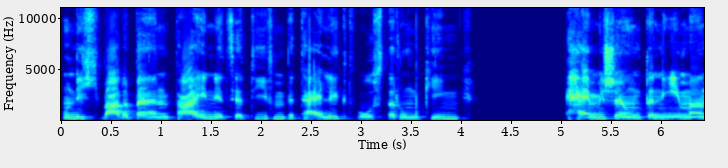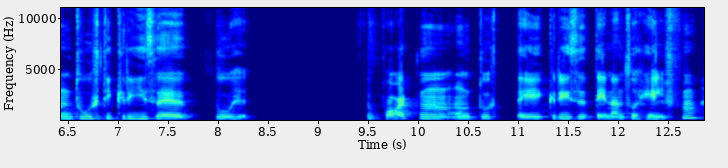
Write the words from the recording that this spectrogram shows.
und ich war da bei ein paar Initiativen beteiligt, wo es darum ging, heimische Unternehmen durch die Krise zu supporten und durch die Krise denen zu helfen.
